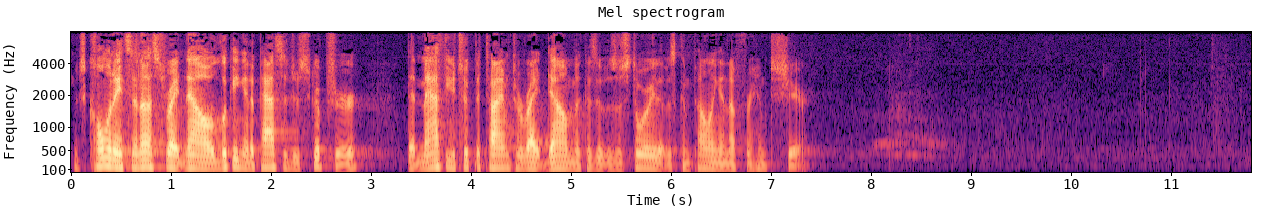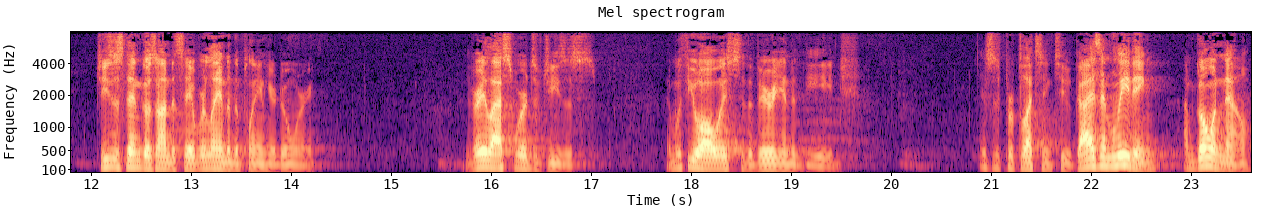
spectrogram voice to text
which culminates in us right now looking at a passage of Scripture that Matthew took the time to write down because it was a story that was compelling enough for him to share. Jesus then goes on to say, We're landing the plane here, don't worry. The very last words of Jesus. I'm with you always to the very end of the age. This is perplexing too. Guys, I'm leaving. I'm going now,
